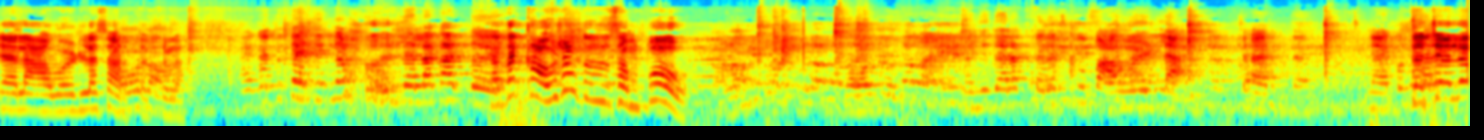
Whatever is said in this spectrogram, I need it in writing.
त्याला आवडलं सार्थकला तू त्याच्यातलं बोललेला खातोय आता खाऊ शकतो तू संपव. म्हणजे त्याला खरंच खूप आवडला पण तर चलो.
